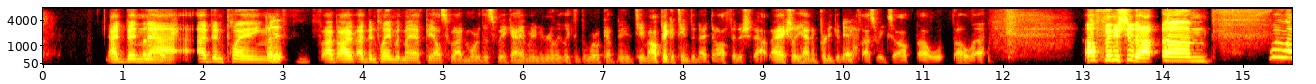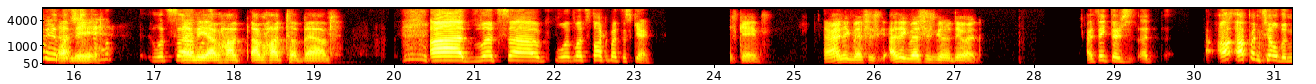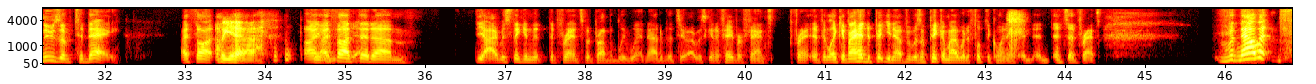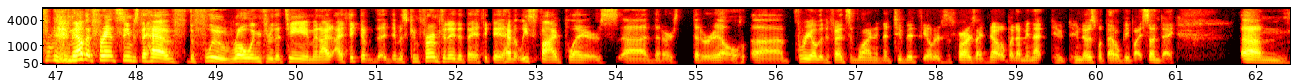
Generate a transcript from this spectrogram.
I've been. But- Uh, I've been playing. It- I've, I've been playing with my FPL squad more this week. I haven't even really looked at the World Cup team. I'll pick a team tonight though. I'll finish it out. I actually had a pretty good Yeah. week last week, so I'll I'll I'll uh, I'll finish it up. Um, well, let me Not let's me. just let's uh, not me. I'm hot. I'm hot tub bound. Uh let's uh let, let's talk about this game. This game. All I think Messi's. I think Messi's gonna do it. I think there's a, up until the news of today, I thought Oh yeah. I, I thought yeah. that um yeah, I was thinking that, that France would probably win out of the two. I was going to favor France. France if it, like if I had to pick, you know, if it was a pick 'em, I would have flipped the coin and, and, and said France. But now that now that France seems to have the flu rolling through the team, and I, I think that it was confirmed today that they I think they have at least five players uh, that are that are ill, uh, three on the defensive line and then two midfielders, as far as I know. But I mean that who, who knows what that'll be by Sunday. Um,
